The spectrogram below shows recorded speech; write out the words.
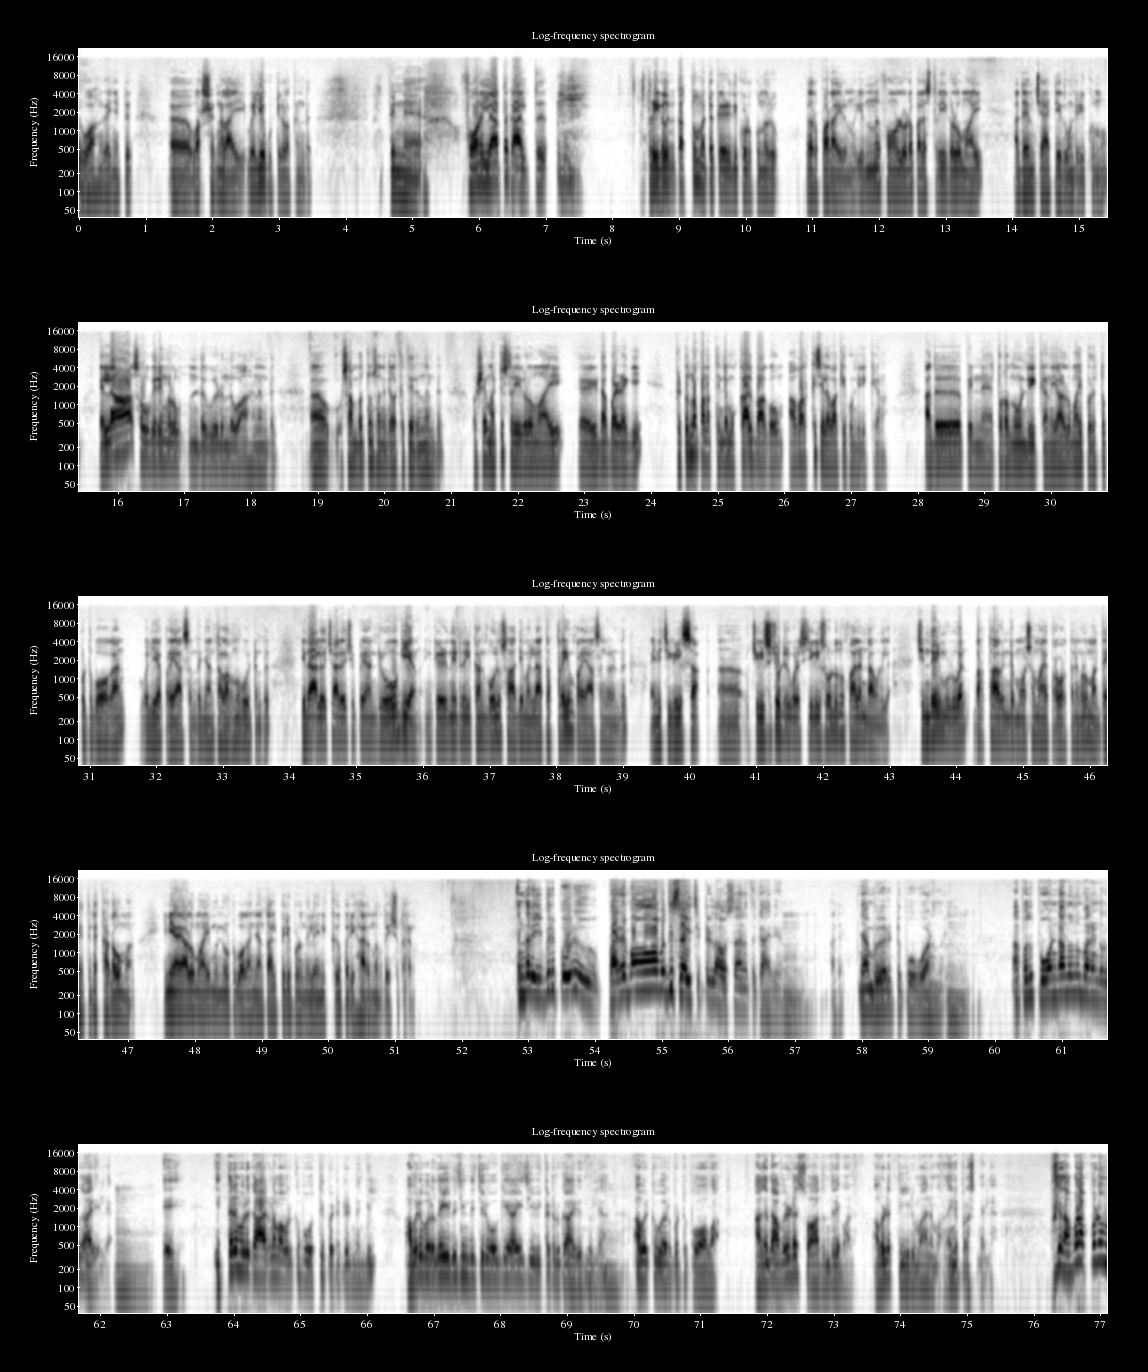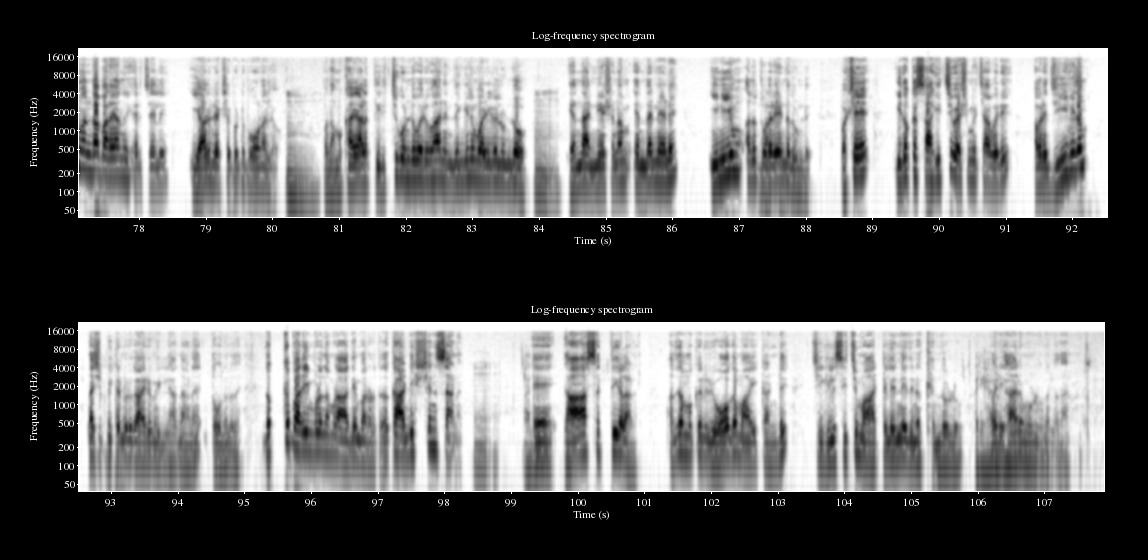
വിവാഹം കഴിഞ്ഞിട്ട് വർഷങ്ങളായി. വലിയ കുട്ടികളൊക്കെ ഉണ്ട്. പിന്നെ ഫോണില്ലാത്ത കാലത്ത് സ്ത്രീകൾക്ക് കത്തും മറ്റൊക്കെ എഴുതി കൊടുക്കുന്നൊരു ഏർപ്പാടായിരുന്നു. ഇന്ന് ഫോണിലൂടെ പല സ്ത്രീകളുമായി അദ്ദേഹം ചാറ്റ് ചെയ്തുകൊണ്ടിരിക്കുന്നു. എല്ലാ സൗകര്യങ്ങളും ഉണ്ട് വീടുണ്ട് വാഹനമുണ്ട് സമ്പത്തും സംഗതികളൊക്കെ തരുന്നുണ്ട്. പക്ഷേ മറ്റു സ്ത്രീകളുമായി ഇടപഴകി കിട്ടുന്ന പണത്തിന്റെ മുക്കാൽ ഭാഗവും അവർക്ക് ചിലവാക്കിക്കൊണ്ടിരിക്കുകയാണ്. അത് പിന്നെ തുടർന്നുകൊണ്ടിരിക്കുകയാണ്. ഇയാളുമായി പൊരുത്തപ്പെട്ടു പോകാൻ വലിയ പ്രയാസമുണ്ട്. ഞാൻ തളർന്നു പോയിട്ടുണ്ട്. ഇത് ആലോചിച്ച് ആലോചിച്ച് ഇപ്പോൾ ഞാൻ രോഗിയാണ്. എനിക്ക് എഴുന്നേറ്റ് നിൽക്കാൻ പോലും സാധ്യമല്ലാത്ത അത്രയും പ്രയാസങ്ങളുണ്ട്. അതിന് ചികിത്സ ചികിത്സിച്ചുകൊണ്ടിരിക്കുക പക്ഷേ ചികിത്സ കൊണ്ടൊന്നും ഫലം ഉണ്ടാവണില്ല. ചിന്തയിൽ മുഴുവൻ ഭർത്താവിന്റെ മോശമായ പ്രവർത്തനങ്ങളും അദ്ദേഹത്തിന്റെ കടവുമാണ്. ഇനി അയാളുമായി മുന്നോട്ട് പോകാൻ ഞാൻ താല്പര്യപ്പെടുന്നില്ല. എനിക്ക് പരിഹാരം നിർദ്ദേശിച്ചു തരണം. എന്താ പറയുക ഇവരിപ്പോ ഒരു പരമാവധി സഹിച്ചിട്ടുള്ള അവസാനത്തെ കാര്യമാണ്. അതെ. ഞാൻ വേറിട്ട് പോവുകയാണെന്നുള്ളത്. അപ്പൊ അത് പോണ്ടെന്നൊന്നും പറയേണ്ട ഒരു കാര്യമില്ല. ഏ ഇത്തരം ഒരു കാരണം അവർക്ക് ബോധ്യപ്പെട്ടിട്ടുണ്ടെങ്കിൽ അവർ വെറുതെ ഇത് ചിന്തിച്ച് രോഗിയായി ജീവിക്കേണ്ട ഒരു കാര്യമൊന്നുമില്ല. അവർക്ക് വേർപെട്ട് പോവാം. അങ്ങനത്തെ അവരുടെ സ്വാതന്ത്ര്യമാണ്. അവരുടെ തീരുമാനമാണ്. അതിന് പ്രശ്നമില്ല. പക്ഷെ നമ്മളപ്പോഴും എന്താ പറയാന്ന് വിചാരിച്ചാൽ ഇയാളും രക്ഷപ്പെട്ടു പോകണല്ലോ അപ്പൊ നമുക്ക് അയാളെ തിരിച്ചു കൊണ്ടുവരുവാൻ എന്തെങ്കിലും വഴികളുണ്ടോ? എന്ന അന്വേഷണം എന്തെന്നെയാണ് ഇനിയും അത് തുടരേണ്ടതുണ്ട്. പക്ഷേ ഇതൊക്കെ സഹിച്ച് വിഷമിച്ച അവർ അവരെ ജീവിതം നശിപ്പിക്കേണ്ട ഒരു കാര്യമില്ല എന്നാണ് തോന്നുന്നത്. ഇതൊക്കെ പറയുമ്പോൾ നമ്മൾ ആദ്യം പറഞ്ഞു കൊടുത്തത് ഇതൊക്കെ അഡിക്ഷൻസ് ആണ്. ആസക്തികളാണ് അത്. നമുക്കൊരു രോഗമായി കണ്ട് ചികിത്സിച്ച് മാറ്റൽ തന്നെ ഇതിനൊക്കെ എന്തുള്ളൂ? പരിഹാരമുള്ളൂ എന്നുള്ളതാണ്.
